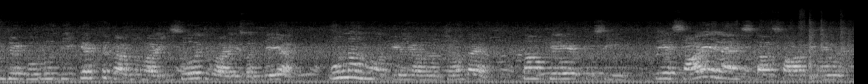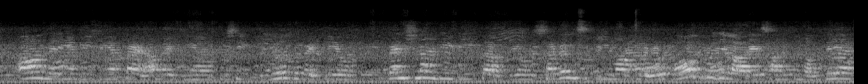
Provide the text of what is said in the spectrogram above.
ਜੋ ਗੁਰੂ ਦੀ ਕਿਰਤ ਕਰਨ ਵਾਲੀ ਸੋਚ ਵਾਲੇ ਬੰਦੇ ਆ, ਉਹਨਾਂ ਨੂੰ ਅੱਗੇ ਲਿਆਉਣਾ ਚਾਹੁੰਦਾ ਹੈ, ਤਾਂ ਫਿਰ ਤੁਸੀਂ ਇਹ ਸਾਰੇ ਲੈਂਸ ਦਾ ਸਾਥ ਦਿਓ। ਆ ਮੇਰੀਆਂ ਬੀਬੀਆਂ, ਭੈਣਾਂ ਬੈਠੀਆਂ, ਤੁਸੀਂ ਬਜ਼ੁਰਗ ਬੈਠੇ ਹੋ, ਪੈਨਸ਼ਨਾਂ ਦੀ ਡੀ ਕਰਦੇ ਹੋ, ਸਗਨ ਸਕੀਮਾਂ ਹੋਰ ਬਹੁਤ ਕੁਝ ਲਾਰੇ ਸਾਨੂੰ ਲਾਉਂਦੇ ਆ।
